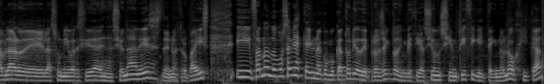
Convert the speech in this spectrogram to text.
a hablar de las universidades nacionales de nuestro país. Y Fernando, ¿vos sabías que hay una convocatoria de proyectos de investigación científica y tecnológica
